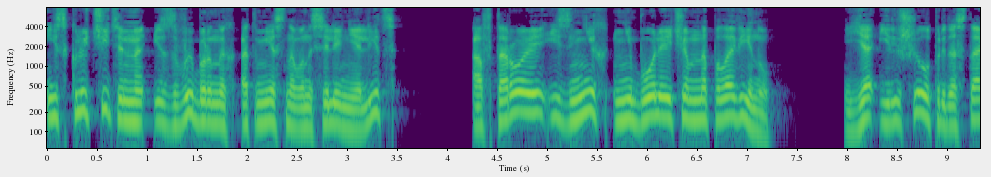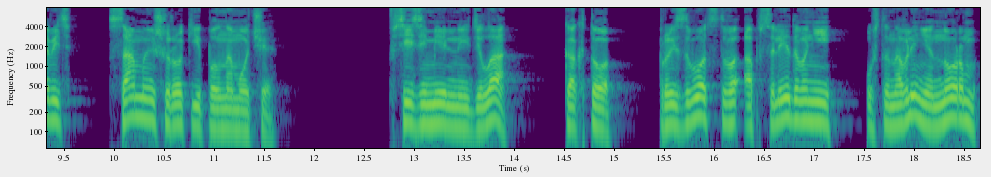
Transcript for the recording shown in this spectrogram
исключительно из выбранных от местного населения лиц, а второе из них не более чем наполовину, я и решил предоставить самые широкие полномочия. Все земельные дела, как то производство обследований, установление норм,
